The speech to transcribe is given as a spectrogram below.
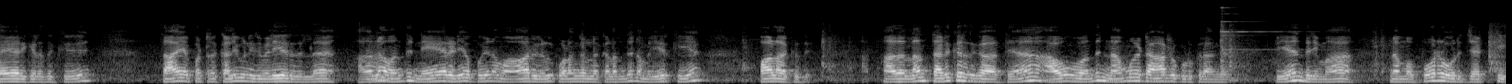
தயாரிக்கிறதுக்கு சாயப்பட்ட கழிவு நீர் வெளியேறுது இல்ல? அதெல்லாம் வந்து நேரடியாக போய் நம்ம ஆறுகள் குளங்கள்ல கலந்து நம்ம இயற்கையை பாழாக்குது. அதெல்லாம் தடுக்கிறதுக்காகத்தான் அவங்க வந்து நம்மகிட்ட ஆர்டர் கொடுக்குறாங்க. இப்போ ஏன் தெரியுமா? நம்ம போடுற ஒரு ஜட்டி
